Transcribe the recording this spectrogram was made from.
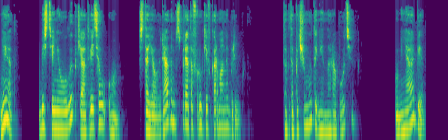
«Нет», — без тени улыбки ответил он. Стоял рядом, спрятав руки в карманы брюк. «Тогда почему ты не на работе?» «У меня обед».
